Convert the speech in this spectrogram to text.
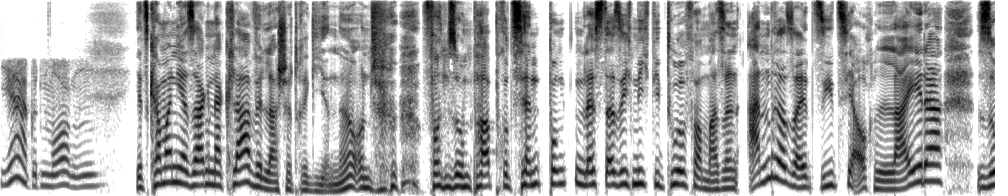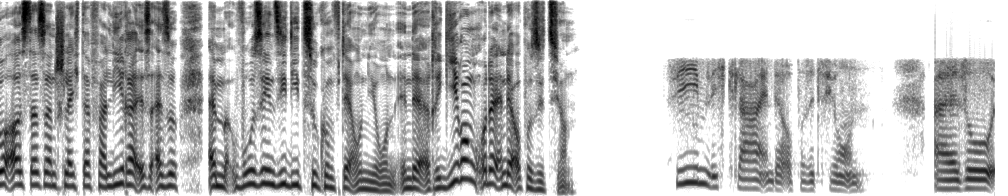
Ja, guten Morgen. Jetzt kann man ja sagen, na klar will Laschet regieren, ne? Und von so ein paar Prozentpunkten lässt er sich nicht die Tour vermasseln. Andererseits sieht es ja auch leider so aus, dass er ein schlechter Verlierer ist. Also, ähm, wo sehen Sie die Zukunft der Union? In der Regierung oder in der Opposition? Ziemlich klar in der Opposition. Also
